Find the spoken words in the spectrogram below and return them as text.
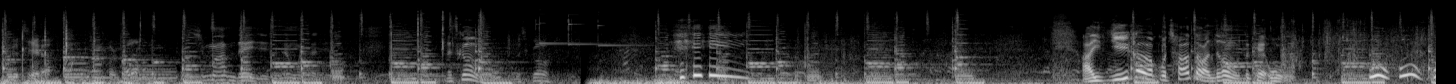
끝이에요? 벌써? 10만 하면 돼 이제 그냥 마사지 렛츠고 Let's go. 아 이- 여기까지 갖고 찾았다가 안 들어가면 어떡해 오. 오, 오,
